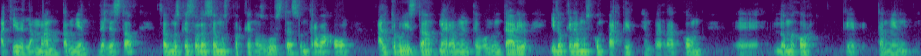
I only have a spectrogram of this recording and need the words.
aquí de la mano también del staff. Sabemos que esto lo hacemos porque nos gusta, es un trabajo altruista, meramente voluntario y lo queremos compartir en verdad con eh, lo mejor que también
